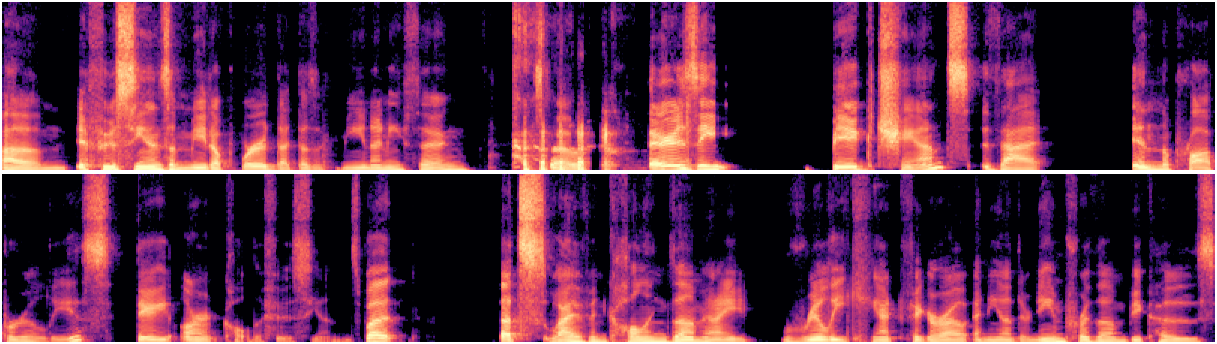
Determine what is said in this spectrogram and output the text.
Um, Ifusian is a made up word that doesn't mean anything. So there is a big chance that in the proper release, they aren't called Efusians. But that's why I've been calling them, and I really can't figure out any other name for them because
